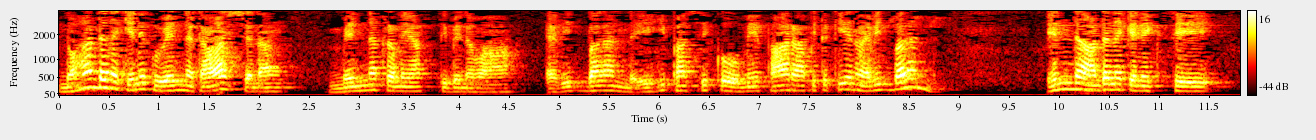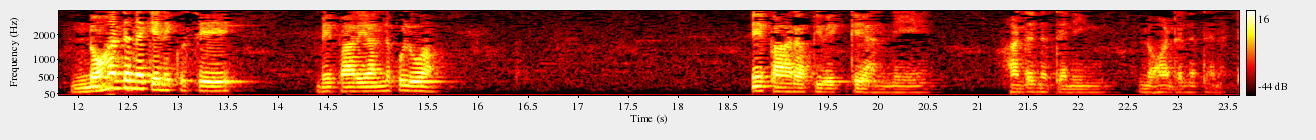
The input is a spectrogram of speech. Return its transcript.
නොහඬන කෙනෙකු වෙන්නට අවශ්‍ය නම් මෙන්න ක්‍රමයක් තිබෙනවා. ඇවිත් බලන්න. එහි පස්සේකෝ මේ පාර අපිට කියනවා ඇවිත් බලන්න. එන්න අඬන කෙනෙක්සේ නොහඬන කෙනෙකුසේ මේ පාරේ යන්න පුළුවන්. මේ පාර අපි වෙක්ක යන්නේ හඬන තැනින් නොහඬන තැනට.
